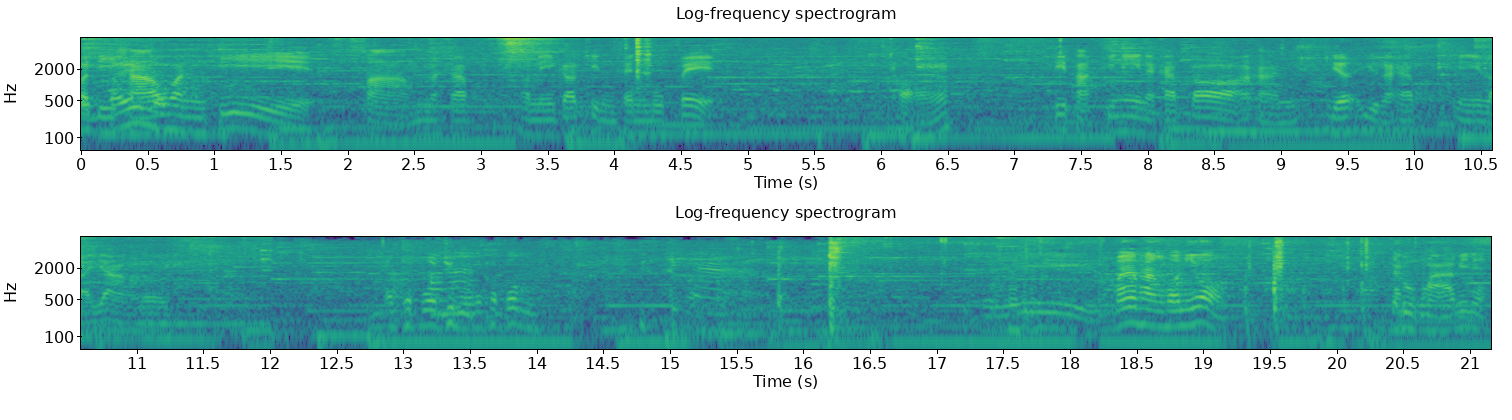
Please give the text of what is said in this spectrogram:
วัสดีเช้าวันที่สามนะครับวันนี้ก็กินเป็นบุฟเฟ่ต์ของที่พักที่นี่นะครับ ก็อาหารเยอะอยู่นะครับ มีหลายอย่างเลยเอากระโปรงจุ่มในข้าวต้มไม่พังเพราะนี้เปล่ากระดูกหมาพี่เนี่ย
